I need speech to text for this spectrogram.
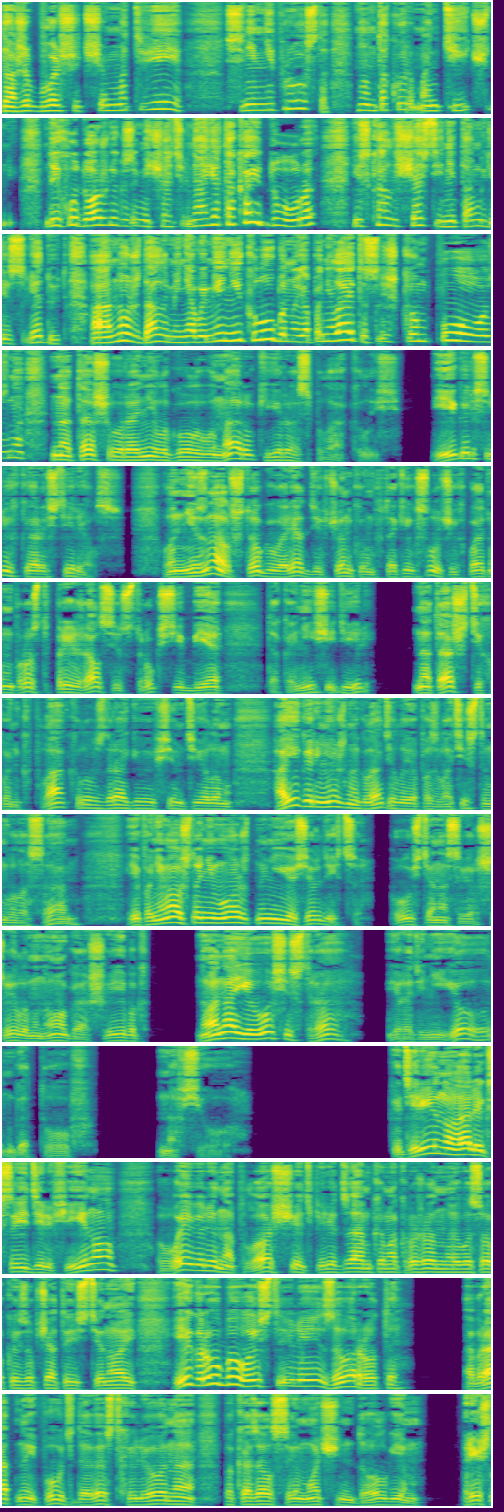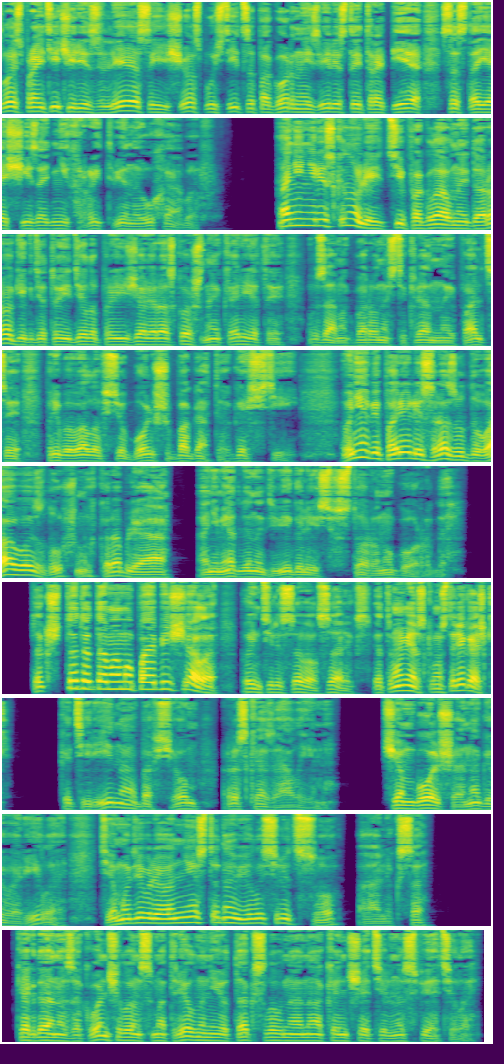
даже больше, чем Матвея. С ним непросто, но он такой романтичный, да и художник замечательный, а я такая дура. Искала счастье не там, где следует, а оно ждало меня в имении клуба, но я поняла это слишком поздно. Наташа уронила голову на руки и расплакалась. Игорь слегка растерялся. Он не знал, что говорят девчонкам в таких случаях, поэтому просто прижал сестру к себе. Так они и сидели. Наташа тихонько плакала, вздрагивая всем телом, а Игорь нежно гладил ее по золотистым волосам и понимал, что не может на нее сердиться. Пусть она совершила много ошибок, но она его сестра, и ради нее он готов на все. Катерину, Алекса и Дельфину вывели на площадь перед замком, окруженную высокой зубчатой стеной, и грубо выставили за ворота. Обратный путь до Вестхелиона показался им очень долгим. Пришлось пройти через лес и еще спуститься по горной извилистой тропе, состоящей из одних рытвин и ухабов. Они не рискнули идти по главной дороге, где то и дело проезжали роскошные кареты. В замок барона Стеклянные Пальцы прибывало все больше богатых гостей. В небе парили сразу два воздушных корабля. Они медленно двигались в сторону города. «Так что ты там ему пообещала?» — поинтересовался Алекс. «Этому мерзкому старикашке». Катерина обо всем рассказала ему. Чем больше она говорила, тем удивленнее становилось лицо Алекса. Когда она закончила, он смотрел на нее так, словно она окончательно спятила.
